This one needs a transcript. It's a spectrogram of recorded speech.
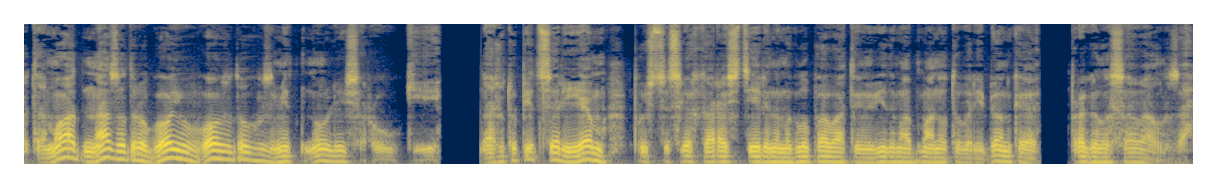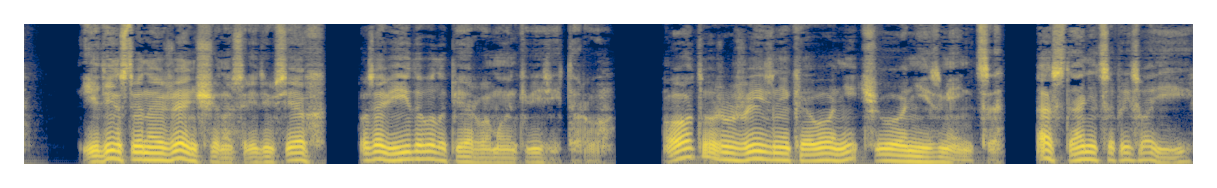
Потому одна за другой в воздух взметнулись руки. Даже тупица Рем, пусть и слегка растерянным и глуповатым видом обманутого ребенка, проголосовал «за». Единственная женщина среди всех позавидовала первому инквизитору. Вот уж в жизни кого ничего не изменится, останется при своих.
